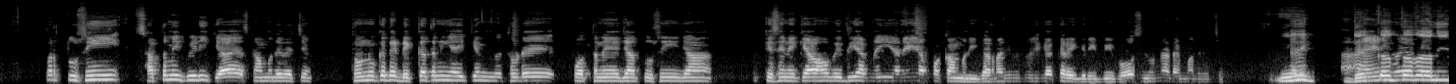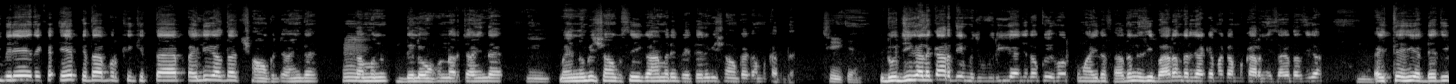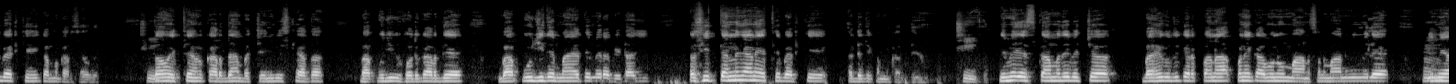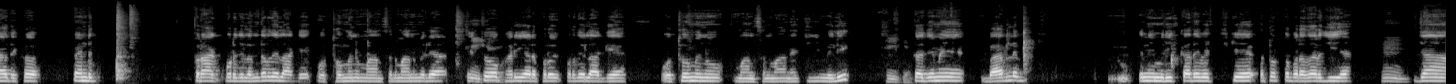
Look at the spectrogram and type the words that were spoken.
ਪਰ ਤੁਸੀਂ ਸੱਤਵੀਂ ਪੀੜ੍ਹੀ ਕਿਹਾ ਇਸ ਕੰਮ ਦੇ ਵਿੱਚ ਤੁਹਾਨੂੰ ਕਿਤੇ ਦਿੱਕਤ ਨਹੀਂ ਆਈ ਕਿ ਤੁਹਾਡੇ ਪੁੱਤ ਨੇ ਜਾਂ ਤੁਸੀਂ ਜਾਂ ਕਿਸੇ ਨੇ ਕਿਹਾ ਹੋਵੇ ਵੀ ਯਾਰ ਨਹੀਂ ਯਾਰ ਇਹ ਆਪਾਂ ਕੰਮ ਨਹੀਂ ਕਰਨਾ ਜਿਵੇਂ ਤੁਸੀਂ ਕਿਹਾ ਘਰੇ ਗਰੀਬੀ ਬਹੁਤ ਸੀ ਉਹਨਾਂ ਟਾਈਮਾਂ ਦੇ ਵਿੱਚ। ਨਹੀਂ ਦਿੱਕਤ ਤਾਂ ਨਹੀਂ ਵੀਰੇ ਦੇਖ ਇਹ ਪਿਤਾ ਪੁਰਖੀ ਕੀਤਾ ਹੈ ਪਹਿਲੀ ਗੱਲ ਤਾਂ ਸ਼ੌਂਕ ਚਾਹੀਦਾ ਕੰਮ ਨੂੰ ਦਿਲੋਂ ਹੁਨਰ ਚਾਹੀਦਾ ਮੈਨੂੰ ਵੀ ਸ਼ੌਂਕ ਸੀ ਗਾ ਮੇਰੇ ਬੇਟੇ ਨੂੰ ਵੀ ਸ਼ੌਂਕ ਹੈ ਕੰਮ ਕਰਦਾ ਠੀਕ ਹੈ। ਦੂਜੀ ਗੱਲ ਘਰ ਦੀ ਮਜਬੂਰੀ ਹੈ ਜਦੋਂ ਕੋਈ ਹੋਰ ਕਮਾਈ ਦਾ ਸਾਧਨ ਨਹੀਂ ਸੀ ਬਾਹਰ ਅੰਦਰ ਜਾ ਕੇ ਮੈਂ ਕੰਮ ਕਰ ਨਹੀਂ ਸਕਦਾ ਸੀਗਾ। ਇੱਥੇ ਹੀ ਅੱਡੇ ਹੀ ਬੈਠ ਕੇ ਹੀ ਕੰਮ ਕਰ ਸਕਦਾ। ਤਾਂ ਇੱਥੇ ਹੁਣ ਕਰਦਾ ਬੱਚੇ ਨੂੰ ਵੀ ਸਿਖਾਤਾ ਬਾਪੂ ਜੀ ਵੀ ਖੁਦ ਕਰਦੇ ਆ। ਬਾਪੂ ਜੀ ਤੇ ਮੈਂ ਤੇ ਮੇਰਾ ਬੇਟਾ ਜੀ ਅਸੀਂ ਤਿੰਨ ਜਾਣੇ ਇੱਥੇ ਬੈਠ ਕੇ ਅੱਡੇ ਤੇ ਕੰਮ ਕਰਦੇ ਹਾਂ। ਠੀਕ ਹੈ। ਜਿਵੇਂ ਇਸ ਕੰਮ ਦੇ ਵਿੱਚ ਵਾਹਿਗੁਰੂ ਦੀ ਕਿਰਪਾ ਨਾਲ ਆਪਣੇ ਕੰਮ ਨੂੰ ਮਾਨ ਸਨਮਾਨ ਵੀ ਮਿਲਿਆ। ਜਿਵੇਂ ਆ ਦੇਖੋ ਪਿੰਡ ਪ੍ਰਾਗਪੁਰ ਜਲੰਧਰ ਦੇ ਲਾਗੇ ਉੱਥੋਂ ਮੈਨੂੰ ਮਾਨ ਸਨਮਾਨ ਮਿਲਿਆ। ਠੀਕ ਹੈ ਇੱਥੋਂ ਖਰੀਆਰ ਫਿਰੋਜ਼ਪੁਰ ਦੇ ਲਾਗੇ ਉੱਥੋਂ ਮੈਨੂੰ ਮਾਨ ਸਨਮਾਨ ਇਹ ਚੀਜ਼ ਮਿਲੀ। ਠੀਕ ਹੈ। ਤਾਂ ਜਿਵੇਂ ਬਾਹਰਲੇ ਕਿੰਨੀ ਅਮਰੀਕਾ ਦੇ ਵਿੱਚ ਕਿ ਅਟੁੱਟ ਬ੍ਰਦਰ ਜੀ ਆ ਹੂੰ। ਜਾਂ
